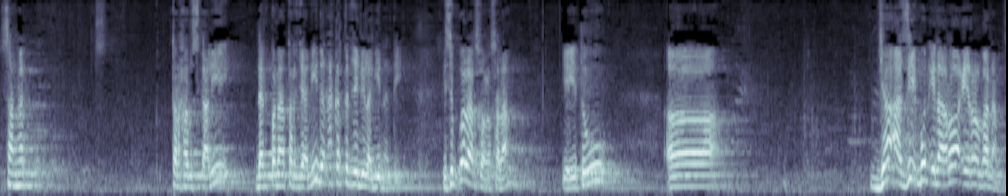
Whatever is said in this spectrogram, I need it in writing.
sangat terharu sekali dan pernah terjadi dan akan terjadi lagi nanti. Disebutkan oleh Rasulullah SAW, yaitu uh, Ja'azibun ila ra'ir ghanam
